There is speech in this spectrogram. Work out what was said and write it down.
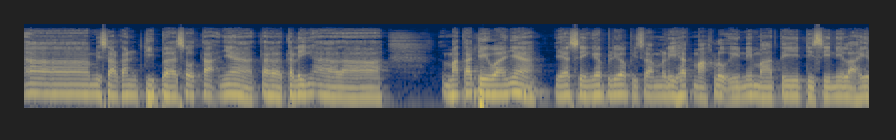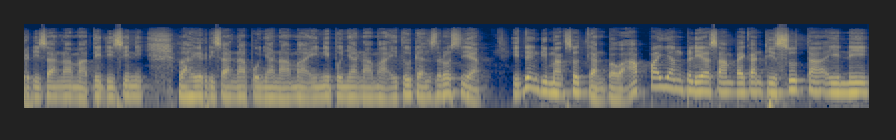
uh, misalkan di basotaknya, telinga mata dewanya ya sehingga beliau bisa melihat makhluk ini mati di sini lahir di sana mati di sini lahir di sana punya nama ini punya nama itu dan seterusnya. Itu yang dimaksudkan bahwa apa yang beliau sampaikan di suta ini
